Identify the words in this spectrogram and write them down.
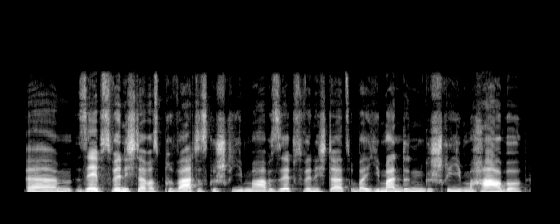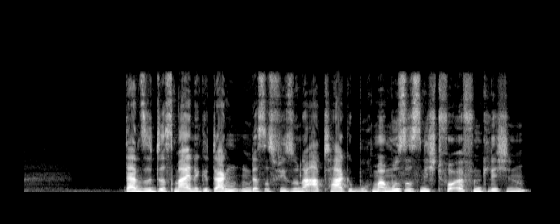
Ähm, selbst wenn ich da was Privates geschrieben habe, selbst wenn ich da jetzt über jemanden geschrieben habe, dann sind das meine Gedanken. Das ist wie so eine Art Tagebuch. Man muss es nicht veröffentlichen,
